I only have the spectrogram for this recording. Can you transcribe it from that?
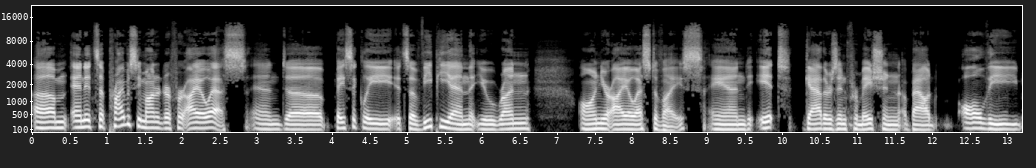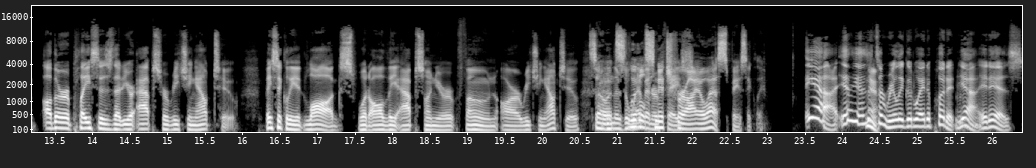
Um, and it's a privacy monitor for iOS. And uh, basically, it's a VPN that you run on your iOS device, and it gathers information about all the other places that your apps are reaching out to. Basically, it logs what all the apps on your phone are reaching out to. So And it's there's a little snitch for iOS, basically. Yeah, yeah, yeah, that's a really good way to put it. Yeah, it is.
